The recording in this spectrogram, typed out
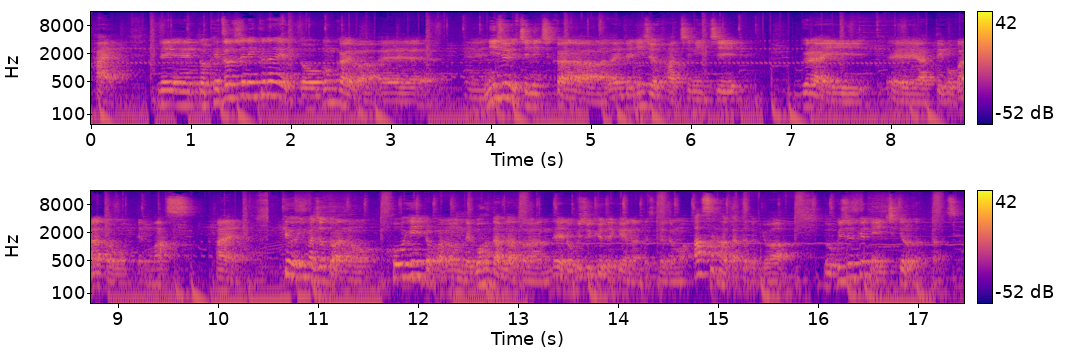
はい。で、えーと、ケトジェニックダイエット今回は、えー、21日から大体28日ぐらい、えー、やっていこうかなと思ってます。はい。今日今ちょっとあのコーヒーとか飲んでご飯食べた後なんで69.9なんですけども朝測った時は69.1キロだったんですよ。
